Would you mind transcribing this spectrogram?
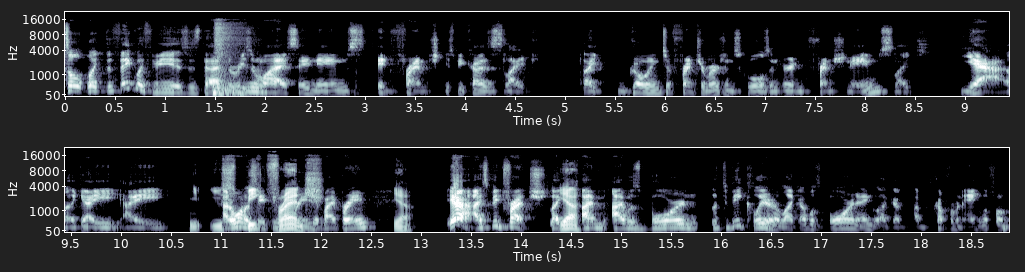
So like the thing with me is is that the reason why I say names in French is because like like going to French immersion schools and hearing French names, like yeah, like I I You, you I don't want to say speak French. in my brain. Yeah. Yeah, I speak French. Like Yeah. I'm I was born to be clear, like I was born Anglo like I, I come from an anglophone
